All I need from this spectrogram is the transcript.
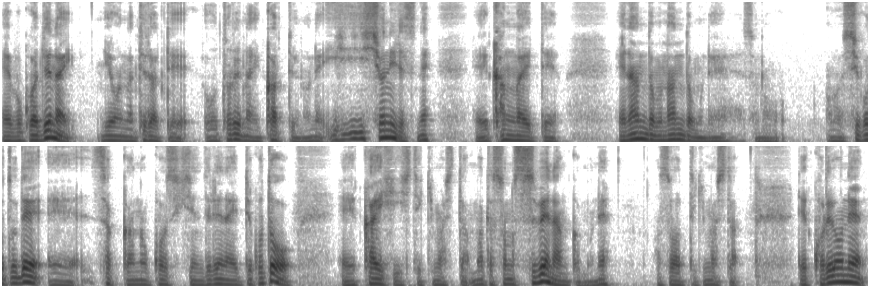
えー、僕は出ないような手立てを取れないかっていうのをね、一緒にですね、えー、考えて、えー、何度も何度もね、その、仕事で、えサッカーの公式戦に出れないってことを、え回避してきました。またその術なんかもね、教わってきました。で、これをね、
